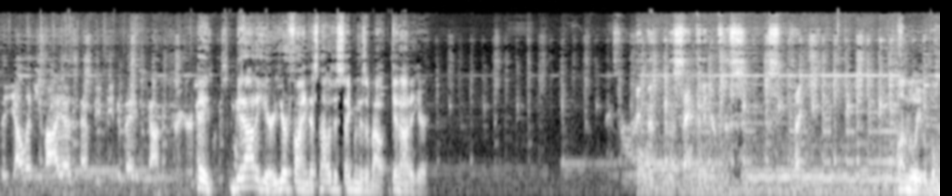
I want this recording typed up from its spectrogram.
The Yelich Baez MVP debate got me triggered. Hey, get out of here. You're fine. That's not what this segment is about. Get out of here. Thanks for ruining the, the sanctity of this, this segment. Unbelievable.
